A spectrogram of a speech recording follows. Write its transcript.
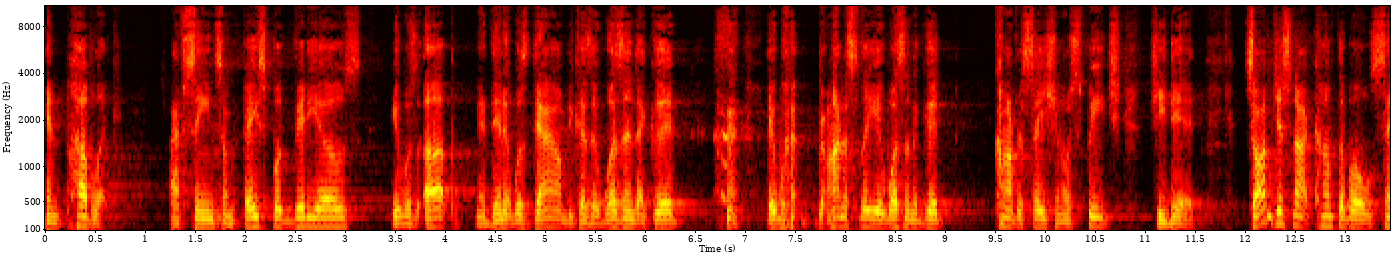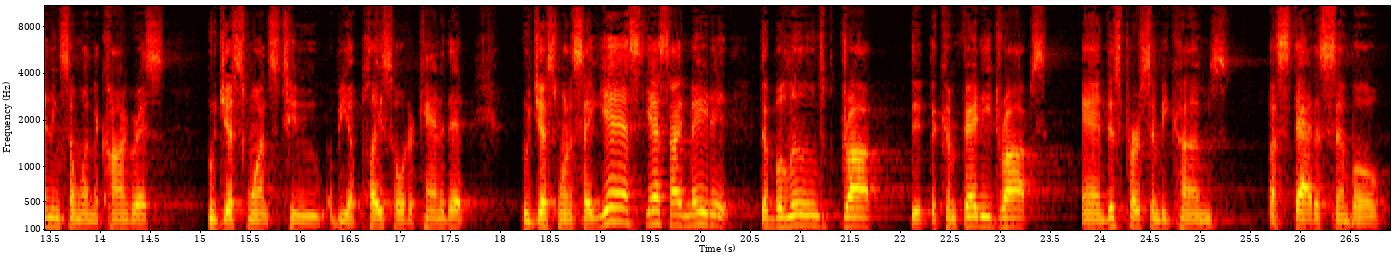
in public. I've seen some Facebook videos. It was up and then it was down because it wasn't a good, it honestly, it wasn't a good conversation or speech she did. So I'm just not comfortable sending someone to Congress who just wants to be a placeholder candidate, who just want to say, yes, yes, I made it. The balloons drop the, the confetti drops and this person becomes a status symbol,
